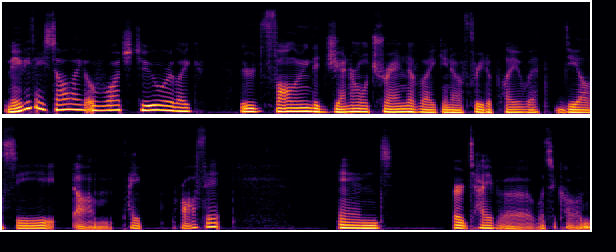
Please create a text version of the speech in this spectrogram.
maybe they saw like Overwatch 2 or like they're following the general trend of like, you know, free to play with DLC um type profit and or type uh what's it called?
